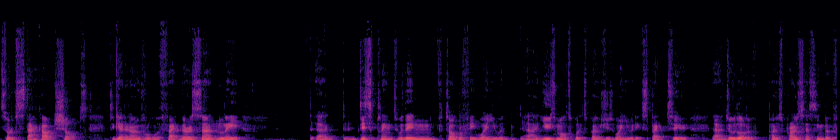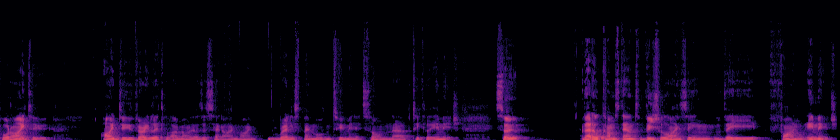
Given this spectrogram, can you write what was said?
sort of stack up shots to get an overall effect. There are certainly uh, disciplines within photography where you would uh, use multiple exposures, where you would expect to uh, do a lot of post processing. But for what I do, I do very little. I'm, as I said, I'm, i rarely spend more than two minutes on a particular image. So that all comes down to visualizing the final image.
